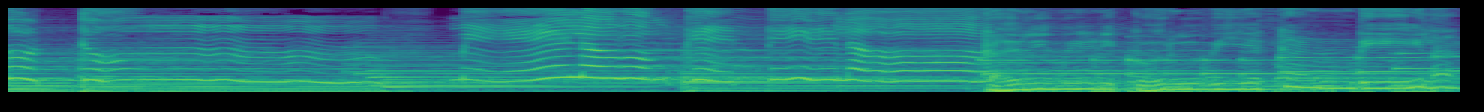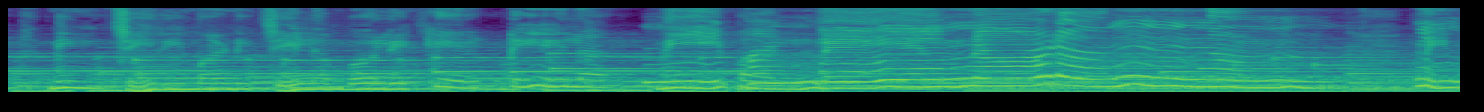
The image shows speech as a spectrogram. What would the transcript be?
കൊട്ടും മേളവും കെട്ടില. കരിമിഴി കുരുവിയ കണ്ടീല നിൻ ചിരിമണി ചിലമ്പൊലി കേട്ടീല. നീ പണ്ടേ എന്നോടൊന്നും നിൻ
